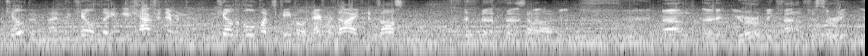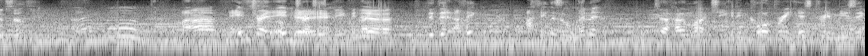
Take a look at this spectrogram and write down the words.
he killed him, and he killed like, he captured him and killed a whole bunch of people, and everyone died, and it was awesome. so uh, and uh, you're a big fan of history yourself? uh, inter- me. I mean, like, Yeah. I think I think there's a limit to how much you can incorporate history in music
